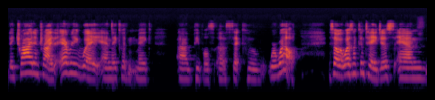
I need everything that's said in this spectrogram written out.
they tried and tried every way, and they couldn't make uh, people uh, sick who were well. So it wasn't contagious. And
